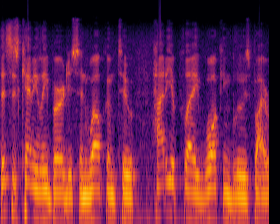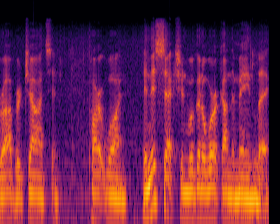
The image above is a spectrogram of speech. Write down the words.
this is Keni Lee Burgess and welcome to How Do You Play Walking Blues by Robert Johnson, Part 1. In this section we're going to work on the main lick.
